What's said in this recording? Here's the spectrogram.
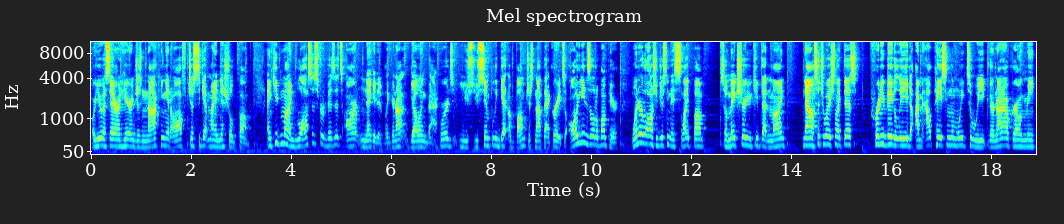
or USA right here and just knocking it off just to get my initial bump. And keep in mind, losses for visits aren't negative. Like you're not going backwards. You, you simply get a bump, just not that great. So all you need is a little bump here. Win or loss, you just need a slight bump. So make sure you keep that in mind. Now, a situation like this, pretty big lead. I'm outpacing them week to week. They're not outgrowing me.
